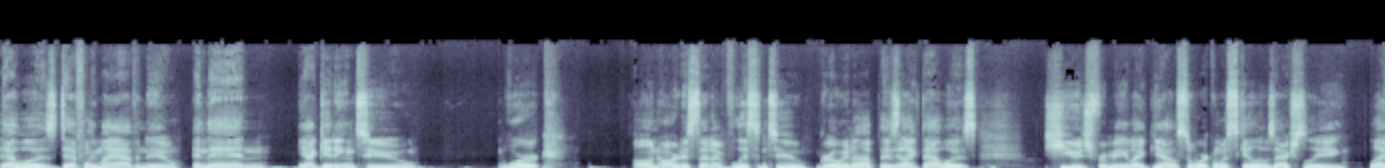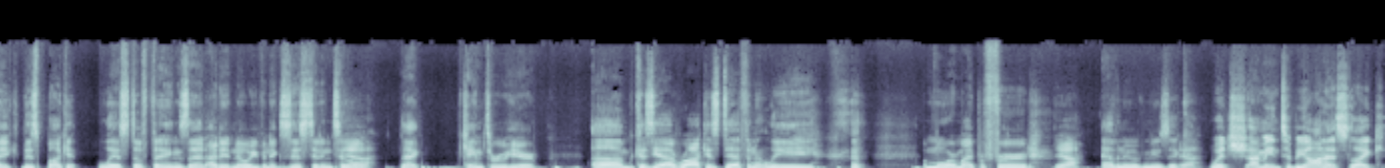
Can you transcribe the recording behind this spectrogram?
that was definitely my avenue. And then, yeah, getting to work on artists that I've listened to growing up is Yeah. like, that was huge for me. Like, yeah, so working with Skill, it was actually like this bucket list of things that I didn't know even existed until Yeah. that came through here. Um, because yeah, rock is definitely more my preferred Yeah. Avenue of music. Yeah. Which I mean, to be honest, like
